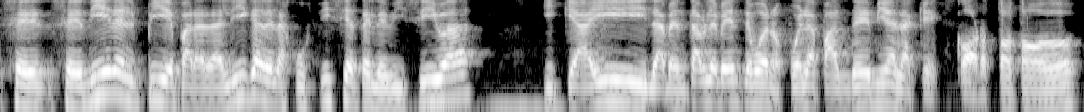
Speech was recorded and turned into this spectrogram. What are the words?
se, diera el pie para la Liga de la Justicia Televisiva y que ahí lamentablemente, bueno, fue la pandemia la que cortó todo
